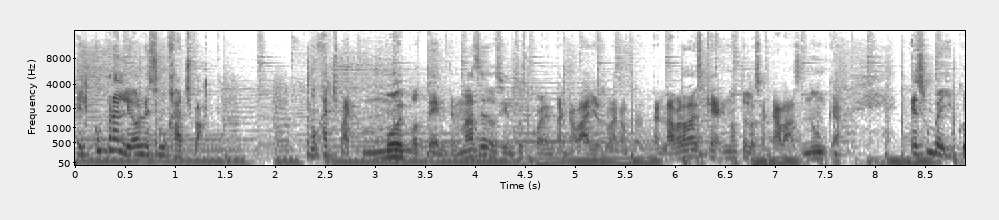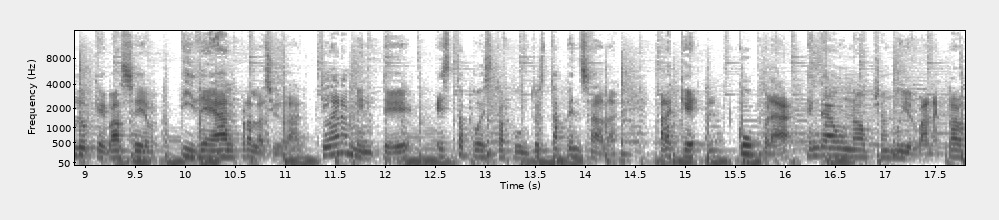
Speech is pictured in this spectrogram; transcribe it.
el Cupra León es un hatchback. Un hatchback muy potente, más de 240 caballos. Bueno, la verdad es que no te los acabas nunca es un vehículo que va a ser ideal para la ciudad. Claramente, esta puesta a punto está pensada para que Cupra tenga una opción muy urbana. Claro,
